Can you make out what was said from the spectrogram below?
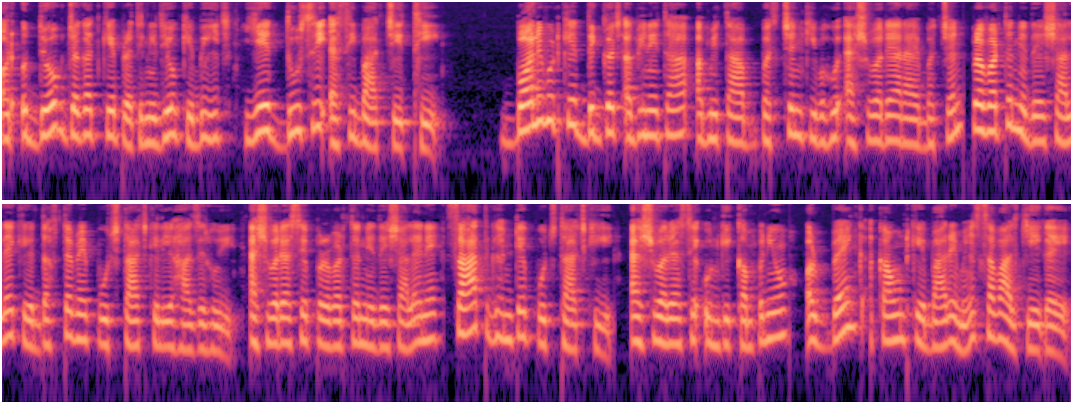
और उद्योग जगत के प्रतिनिधियों के बीच ये दूसरी ऐसी बातचीत थी। बॉलीवुड के दिग्गज अभिनेता अमिताभ बच्चन की बहू ऐश्वर्या राय बच्चन प्रवर्तन निदेशालय के दफ्तर में पूछताछ के लिए हाजिर हुई। ऐश्वर्या से प्रवर्तन निदेशालय ने सात घंटे पूछताछ की। ऐश्वर्या से उनकी कंपनियों और बैंक अकाउंट के बारे में सवाल किए गए।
